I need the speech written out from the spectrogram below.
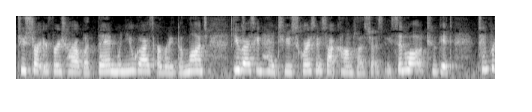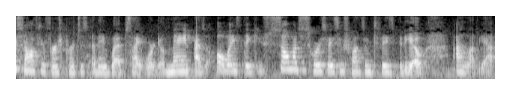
to start your free trial, but then when you guys are ready to launch, you guys can head to squarespace.com slash Sidwell to get 10% off your first purchase of a website or domain. As always, thank you so much to Squarespace for sponsoring today's video. I love ya.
